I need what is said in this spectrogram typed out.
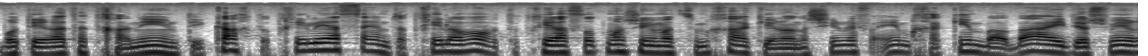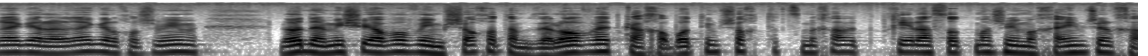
בוא תראה את התכנים, תיקח, תתחיל ליישם, תתחיל לבוא ותתחיל לעשות משהו עם עצמך. כאילו, אנשים לפעמים מחכים בבית, יושבים רגל על רגל, חושבים, לא יודע, מישהו יבוא וימשוך אותם, זה לא עובד ככה, בוא תמשוך את עצמך ותתחיל לעשות משהו עם החיים שלך.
